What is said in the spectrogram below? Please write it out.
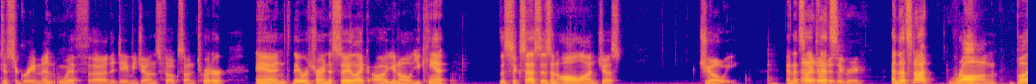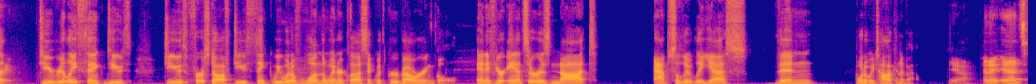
disagreement with uh, the Davy Jones folks on Twitter, and they were trying to say like, oh, you know, you can't. The success isn't all on just Joey, and it's I like don't that's disagree. and that's not wrong. But Right. Do you really think? Do you do you first off? Do you think we would have won the Winter Classic with Grubauer in goal? And if your answer is not absolutely yes, then what are we talking about? Yeah, and, I, and that's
